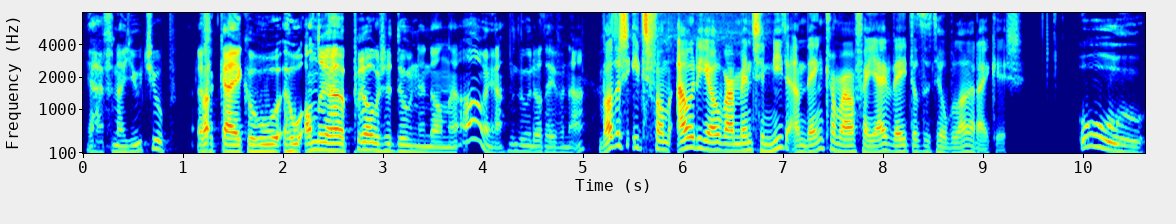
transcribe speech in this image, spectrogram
Ja, even naar YouTube. Even kijken hoe, hoe andere pro's het doen. En dan, eh, oh ja, dan doen we dat even na. Wat is iets van audio waar mensen niet aan denken, maar waarvan jij weet dat het heel belangrijk is? Oeh.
